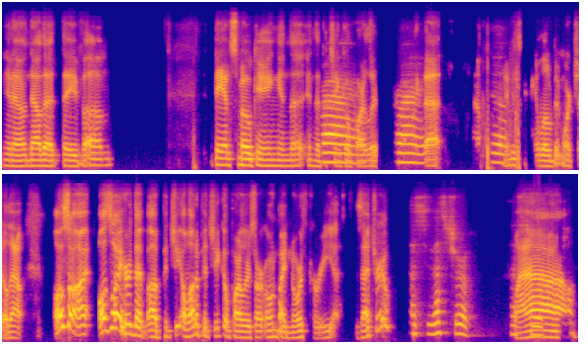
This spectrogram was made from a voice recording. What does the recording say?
You know, now that they've um banned smoking in the in the pachinko parlor. Right. That Yeah. maybe it's getting a little bit more chilled out. Also, I also I heard that uh, Pachi- a lot of pachinko parlors are owned by North Korea. Is that true? That's that's true. That's wow. True.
